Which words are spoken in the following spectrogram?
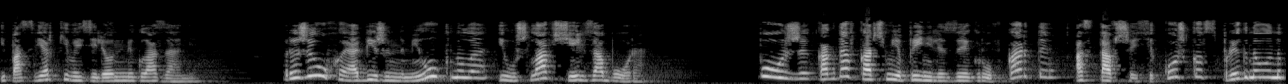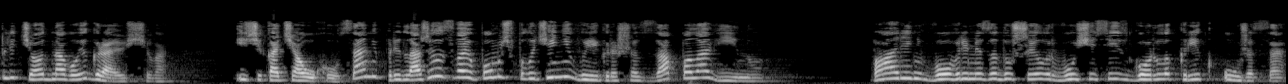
и посверкивая зелеными глазами. Рыжеухая обиженно мяукнула и ушла в щель забора. Позже, когда в корчме приняли за игру в карты, оставшаяся кошка вспрыгнула на плечо одного играющего и, щекоча ухо усами, предложила свою помощь в получении выигрыша за половину. Парень вовремя задушил рвущийся из горла крик ужаса,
